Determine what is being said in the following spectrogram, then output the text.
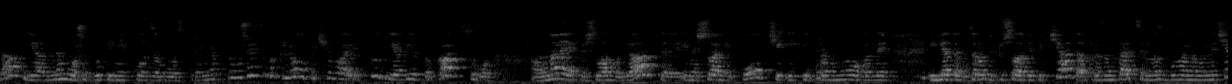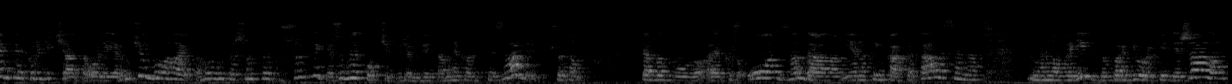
да, я не можу бути ніякого загострення, тому що я себе кльово почуваю. Тут я п'ю ту капсулу, а вона я пішла гуляти і знайшла мій копчик, який травмований. І я так зразу пішла до дівчат, а презентація в нас була на Винниченка. Я кажу, дівчата, Оля Ярмчук була Галинка Шамко. Я кажу, що це таке? Що мене копчик почав? А Вони кажуть, ти згадуй, що там в тебе було. А я кажу, о, згадала. Я на коньках каталася на, на Новий рік, до бордюру під'їжджала.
